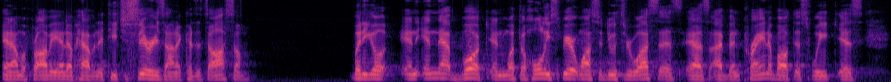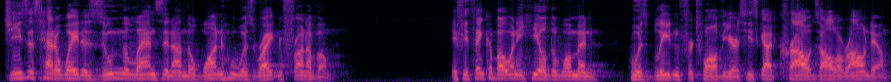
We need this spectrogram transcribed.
and I'm going to probably end up having to teach a series on it because it's awesome. But he go, and in that book, and what the Holy Spirit wants to do through us, as, as I've been praying about this week, is Jesus had a way to zoom the lens in on the one who was right in front of him. If you think about when he healed the woman who was bleeding for 12 years, he's got crowds all around him.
